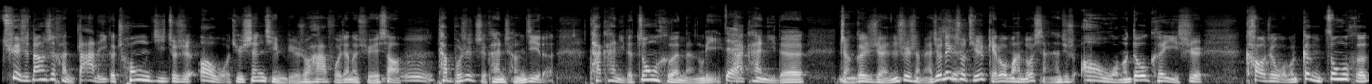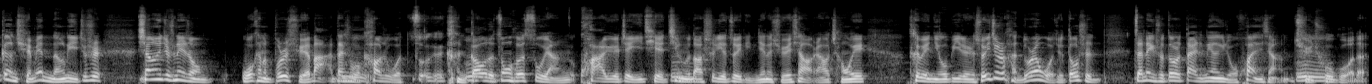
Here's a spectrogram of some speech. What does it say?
确实当时很大的一个冲击就是哦，我去申请，比如说哈佛这样的学校，嗯，他不是只看成绩的，他看你的综合能力，他看你的整个人是什么样。就那个时候，其实给了我们很多想象，就是哦，我们都可以是靠着我们更综合、更全面的能力，就是相当于就是那种我可能不是学霸，但是我靠着我做很高的综合素养，跨越这一切，进入到世界最顶尖的学校，然后成为特别牛逼的人。所以就是很多人，我觉得都是在那个时候都是带着那样一种幻想去出国的。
